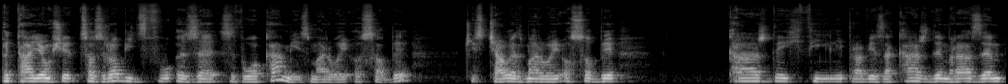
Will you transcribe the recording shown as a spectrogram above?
pytają się, co zrobić z, ze zwłokami zmarłej osoby, czy z ciałem zmarłej osoby, każdej chwili, prawie za każdym razem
